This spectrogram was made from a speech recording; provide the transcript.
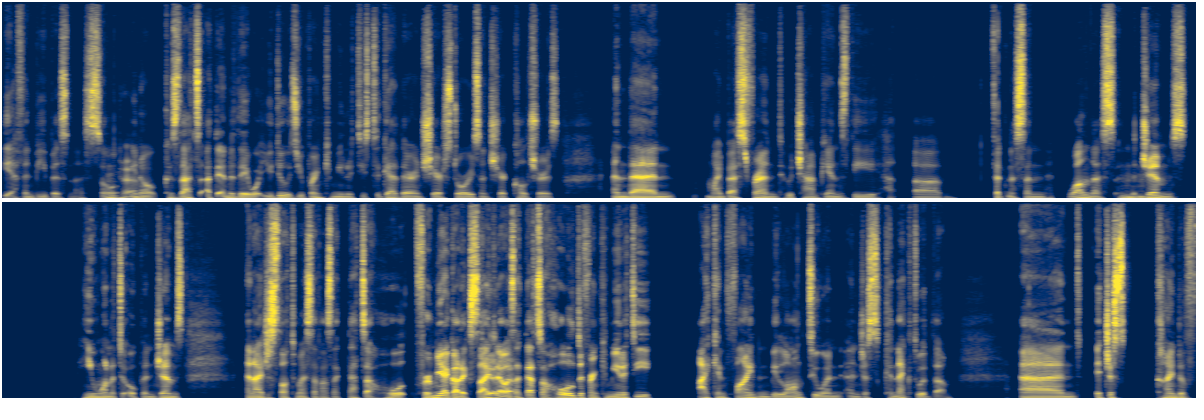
the F and B business. So Okay. you know, because that's at the end of the day, what you do is you bring communities together and share stories and share cultures. And then my best friend, who champions the um, fitness and wellness in the Mhm. gyms, he wanted to open gyms. And I just thought to myself, I was like, that's a whole, for me, I got excited. I was like, that's a whole different community I can find and belong to and, and just connect with them. And it just kind of,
